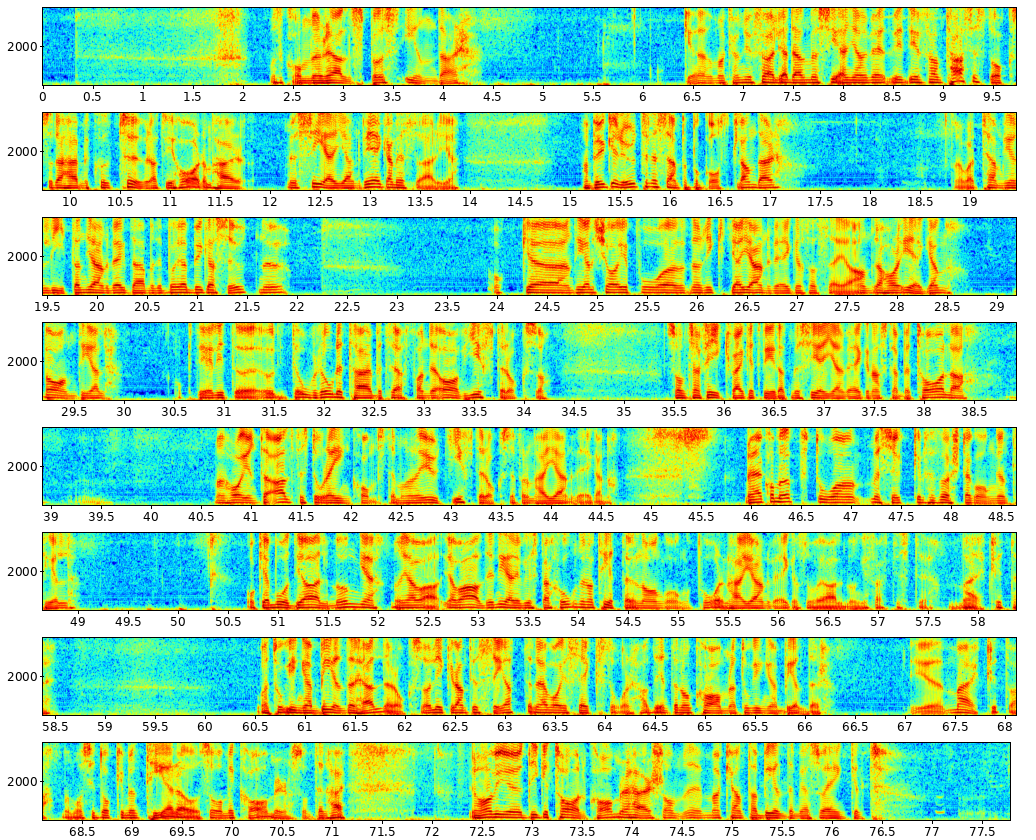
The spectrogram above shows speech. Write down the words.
Och så kom en rälsbuss in där. Och eh, man kan ju följa den museen. Det är fantastiskt också det här med kultur. Att vi har de här museijärnvägarna i Sverige. Man bygger ut till exempel på Gotland där. Det har varit tämligen liten järnväg där men det börjar byggas ut nu. Och eh, en del kör ju på den riktiga järnvägen så att säga. Andra har egen bandel. Och det är lite, lite oroligt här beträffande avgifter också. Som Trafikverket vill att museijärnvägarna ska betala man har ju inte allt för stora inkomster. Man har ju utgifter också för de här järnvägarna. Men jag kom upp då med cykel för första gången till. Och jag bodde i Almunge. Men jag var, jag var aldrig nere vid stationen och tittade någon gång på den här järnvägen som var i Almunge faktiskt. Det märkligt där. Och jag tog inga bilder heller också. Likadant i Säter när jag var i sex år. Hade inte någon kamera, tog inga bilder det är märkligt va. Man måste ju dokumentera och så med kameror och sånt. Den här nu har vi ju digitalkameror här som eh, man kan ta bilder med så enkelt.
